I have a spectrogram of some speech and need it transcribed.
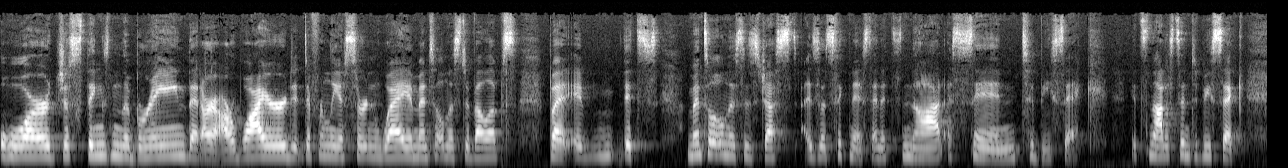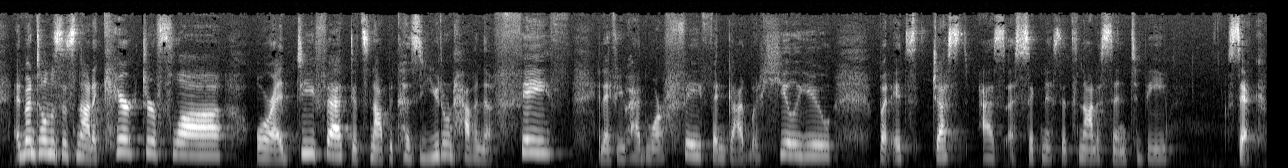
or just things in the brain that are, are wired differently a certain way and mental illness develops. But it, it's mental illness is just is a sickness and it's not a sin to be sick. It's not a sin to be sick. And mental illness is not a character flaw or a defect. It's not because you don't have enough faith and if you had more faith then god would heal you. But it's just as a sickness. It's not a sin to be sick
